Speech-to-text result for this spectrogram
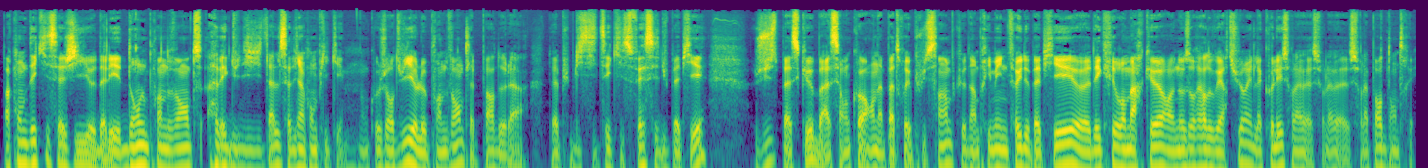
Par contre, dès qu'il s'agit euh, d'aller dans le point de vente avec du digital, ça devient compliqué. Donc aujourd'hui, le point de vente, la plupart de la, de la publicité qui se fait, c'est du papier. Juste parce que bah, c'est encore, on n'a pas trouvé plus simple que d'imprimer une feuille de papier, d'écrire au marqueur nos horaires d'ouverture et de la coller sur la, sur la, sur la porte d'entrée.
